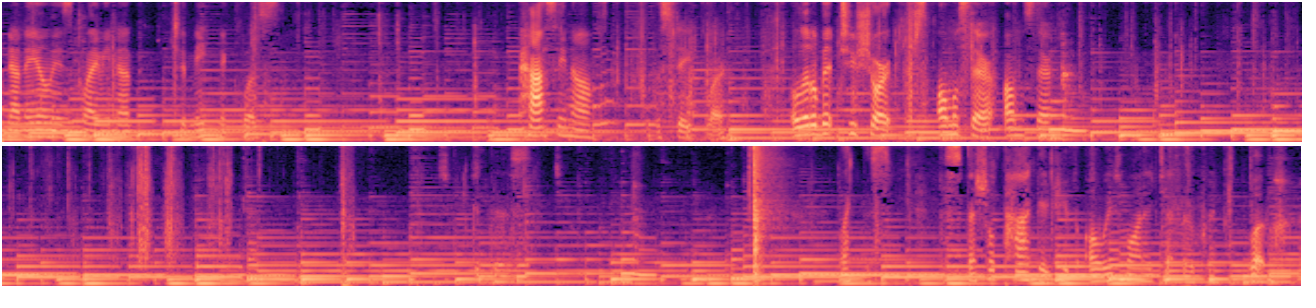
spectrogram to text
Now Naomi is climbing up to meet Nicholas, passing off the stapler. A little bit too short, just almost there, almost there. Like this, the special package you've always wanted to open. Look.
